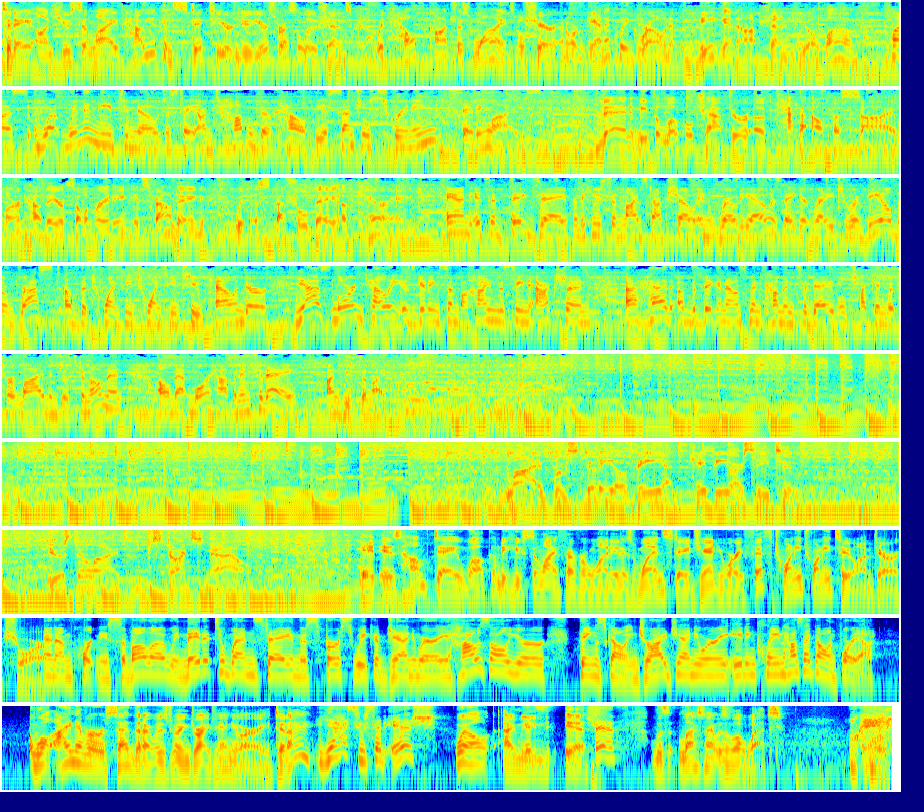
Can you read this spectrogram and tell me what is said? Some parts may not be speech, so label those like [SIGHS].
Today on Houston Life, how you can stick to your New Year's resolutions with health-conscious wines. We'll share an organically grown vegan option you'll love. Plus, what women need to know to stay on top of their health, the essential screening saving lives. Then meet the local chapter of Kappa Alpha Psi. Learn how they are celebrating its founding with a special day of caring. And it's a big day for the Houston Livestock Show and Rodeo as they get ready to reveal the rest of the 2022 calendar. Yes, Lauren Kelly is getting some behind the scene action ahead of the big announcement coming today. We'll check in with her live in just a moment. All that more happening today on Houston Life. Live from Studio B and KPRC2. Houston Life starts now. It is Hump Day. Welcome to Houston Life, everyone. It is Wednesday, January 5th, 2022. I'm Derrick Shore. And I'm Courtney Zavala. We made it to Wednesday in this first week of January. How's all your things going? Dry January, eating clean. How's that going for you? Well, I never said that I was doing dry January, did I? Yes, you said ish. Well, I mean, it's ish. Listen, last night was a little wet. Okay.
